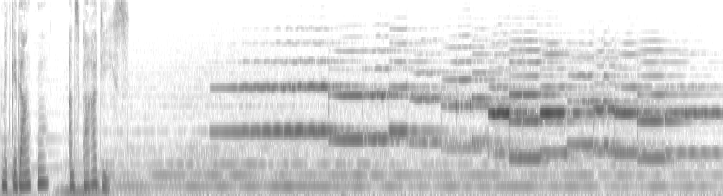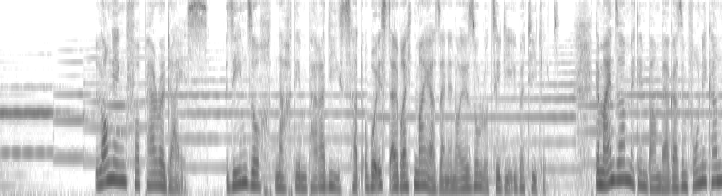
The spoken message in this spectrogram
mit Gedanken ans Paradies. Longing for Paradise. Sehnsucht nach dem Paradies hat Oboist Albrecht Meyer seine neue Solo-CD übertitelt. Gemeinsam mit den Bamberger Symphonikern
